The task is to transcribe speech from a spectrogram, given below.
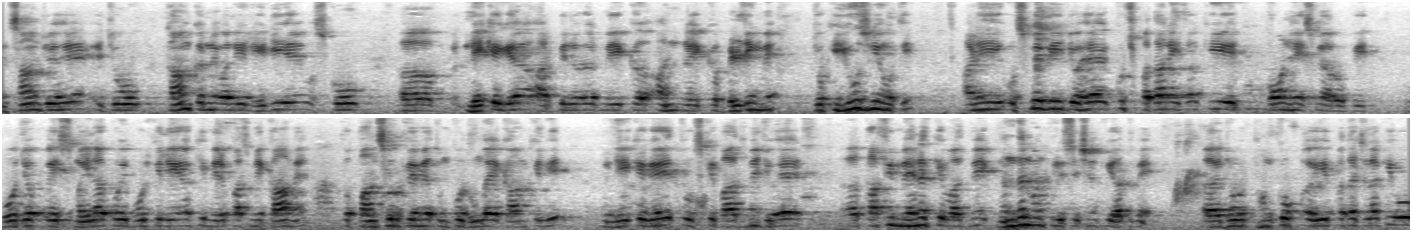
इंसान जो है जो काम करने वाली लेडी है, उसको लेके गया आरपी नगर में एक अन, एक बिल्डिंग में, जो कि यूज़ नहीं होती। आणि उसमें भी जो है, कुछ पता नहीं था कि कौन है इसमें आरोपी। वो जब इस महिला को बोल के लिएगा कि मेरे पास में काम है तो पाँच सौ रुपये मैं तुमको दूँगा ये काम के लिए। तो लेके गए तो उसके बाद में जो है काफ़ी मेहनत के बाद में एक नंदनवन पुलिस स्टेशन की हद में जो हमको ये पता चला कि वो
